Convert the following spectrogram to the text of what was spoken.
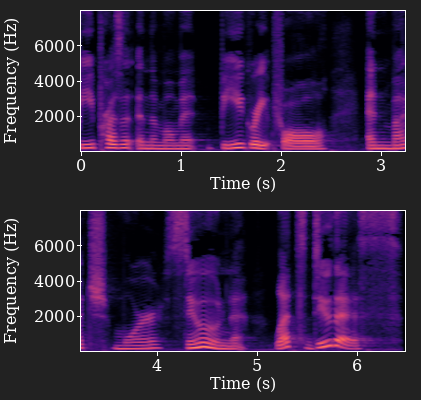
Be present in the moment, be grateful, and much more soon. Let's do this.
